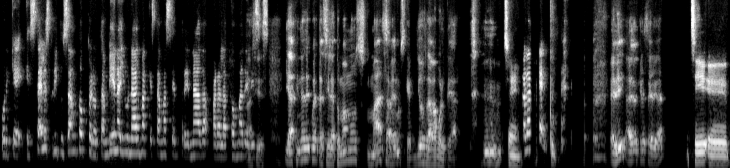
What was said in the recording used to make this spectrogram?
porque está el Espíritu Santo, pero también hay un alma que está más entrenada para la toma de decisiones. Y al final de cuentas, si la tomamos mal, sabemos que Dios la va a golpear. Sí. Eli, ¿algo que agregar? Sí, eh,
